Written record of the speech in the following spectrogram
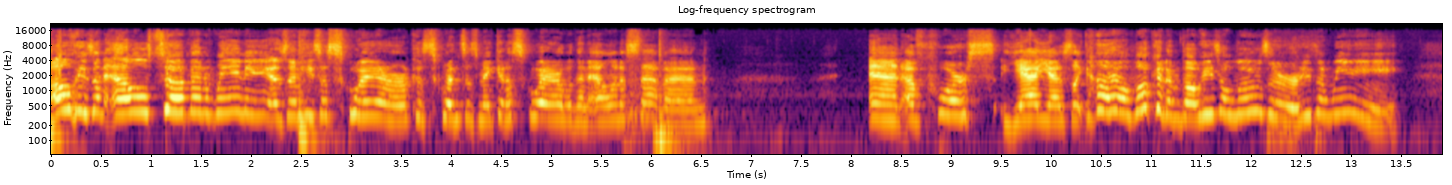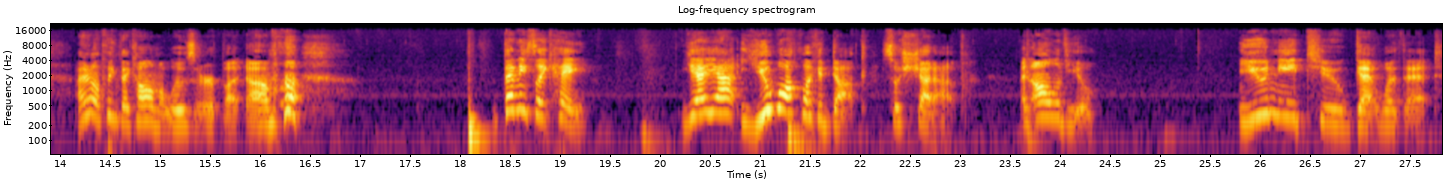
oh, he's an L7 weenie, as in he's a square, because Squints is making a square with an L and a 7. And, of course, yeah, yeah, it's like, oh, look at him, though. He's a loser. He's a weenie. I don't think they call him a loser, but um Benny's like, "Hey, yeah, yeah, you walk like a duck, so shut up. And all of you, you need to get with it.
